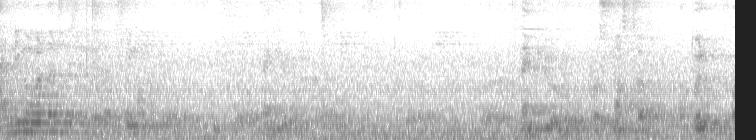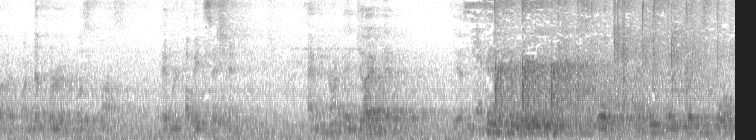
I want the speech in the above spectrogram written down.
Handing over the session to Simon. Thank you. Thank you, Toastmaster Atul, for a wonderful Toastmaster table topic session. Have you not enjoyed that? Yes. spoke. I think everybody spoke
